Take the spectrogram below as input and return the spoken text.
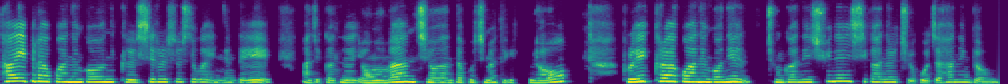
type이라고 하는 건 글씨를 쓸 수가 있는데 아직까지는 영어만 지원한다 보시면 되겠고요. break라고 하는 거는 중간에 쉬는 시간을 주고자 하는 경우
